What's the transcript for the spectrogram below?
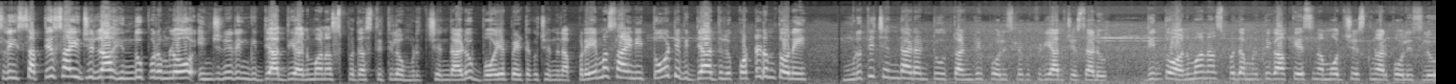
శ్రీ సత్యసాయి జిల్లా హిందూపురంలో ఇంజనీరింగ్ విద్యార్థి అనుమానాస్పద స్థితిలో మృతి చెందాడు. బోయపేటకు చెందిన ప్రేమ సాయిని తోటి విద్యార్థులు కొట్టడంతోనే మృతి చెందాడంటూ తండ్రి పోలీసులకు ఫిర్యాదు చేశాడు. దీంతో అనుమానాస్పద మృతిగా కేసు నమోదు చేసుకున్నారు పోలీసులు.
